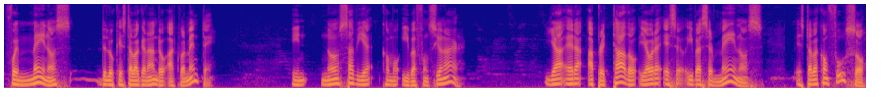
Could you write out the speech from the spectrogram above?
Fue menos de lo que estaba ganando actualmente. Y no sabía cómo iba a funcionar. Ya era apretado y ahora eso iba a ser menos. Estaba confuso.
